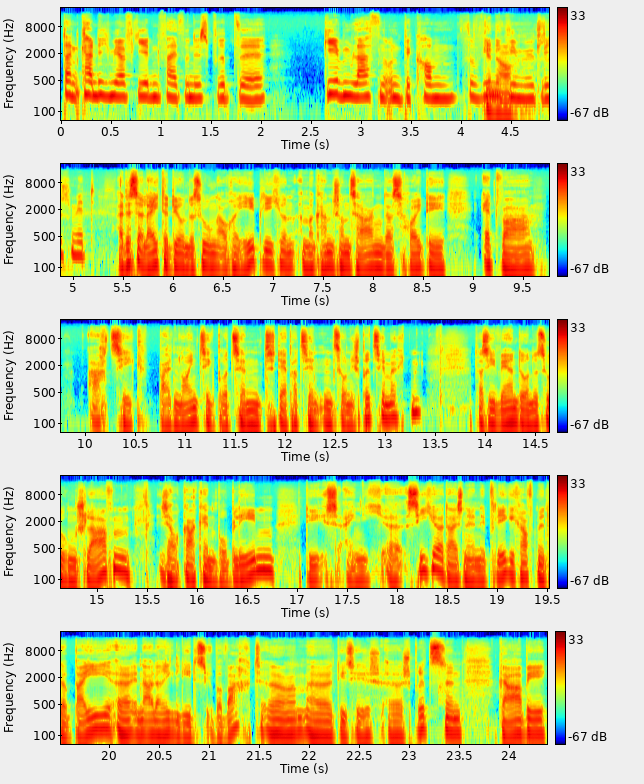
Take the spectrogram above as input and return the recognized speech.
dann kann ich mir auf jeden Fall so eine Spritze geben lassen und bekommen so wenig Genau. wie möglich mit. Ja, das erleichtert die Untersuchung auch erheblich und man kann schon sagen, dass heute etwa 80, bald 90 Prozent der Patienten so eine Spritze möchten. Dass sie während der Untersuchung schlafen, ist auch gar kein Problem. Die ist eigentlich äh, sicher. Da ist eine, Pflegekraft mit dabei, äh, in aller Regel, die das überwacht, äh, äh, diese äh, Spritzengabe.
